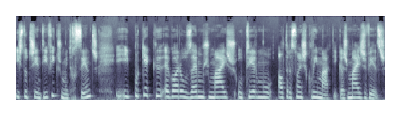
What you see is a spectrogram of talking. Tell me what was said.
e estudos científicos muito recentes. E, e porquê é que agora usamos mais o termo alterações climáticas, mais vezes?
